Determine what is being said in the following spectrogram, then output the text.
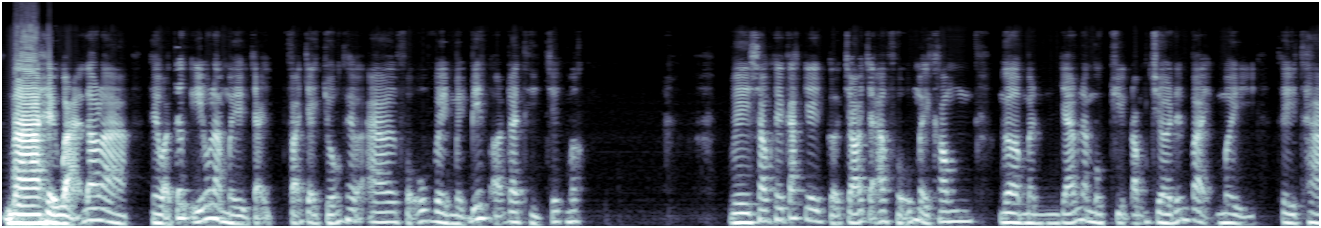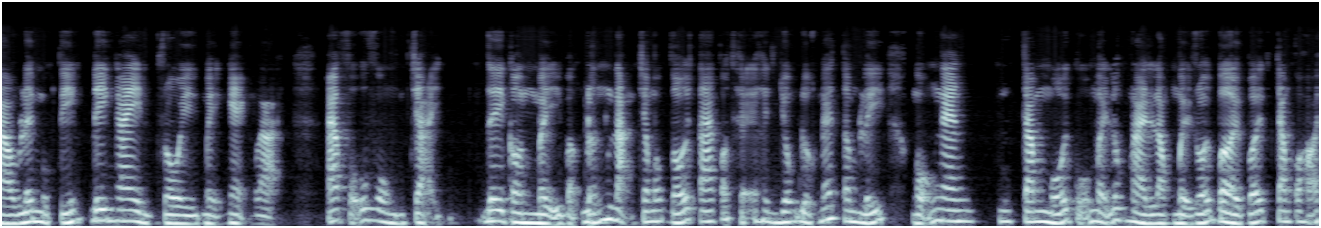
Và hiệu quả đó là hiệu quả tất yếu là mày chạy, phải chạy trốn theo A Phủ vì mày biết ở đây thì chết mất. Vì sau khi cắt dây cỡ chó cho A Phủ, mày không ngờ mình dám làm một chuyện động trời đến vậy. Mày thì thào lên một tiếng, đi ngay rồi mày ngẹn lại. A Phủ vùng chạy đi, còn mị vẫn đứng lặng trong bóng tối. Ta có thể hình dung được nét tâm lý ngổn ngang trăm mối của mị lúc này lòng mị rối bời với trăm câu hỏi,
